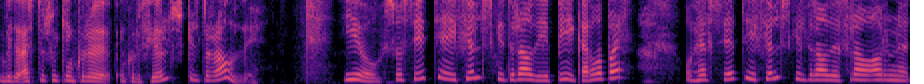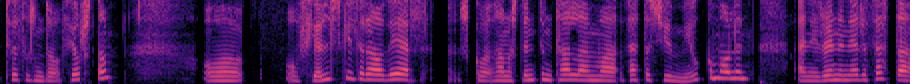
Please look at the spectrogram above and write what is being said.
Vitu, ertu svo ekki einhverju, einhverju fjölskyldur ráði? Jú, svo sitt ég í fjölskylduráði í bí í Garðabæ og hef sittið í fjölskylduráði frá árinu 2014 og, og fjölskylduráði er, sko, þannig stundum tala um að þetta séu mjúkumálinn en í raunin eru þetta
